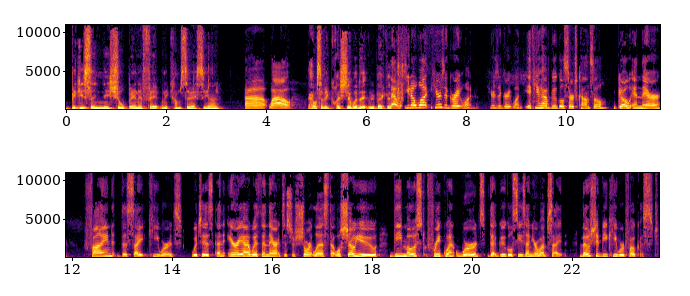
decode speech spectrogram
biggest initial benefit when it comes to SEO? Uh, wow. That was a big question, wasn't it, Rebecca? That, you know what? Here's a great one. Here's a great one. If you have Google Search Console, go in there, find the site keywords, which is an area within there. It's just a short list that will show you the most frequent words that Google sees on your website. Those should be keyword focused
